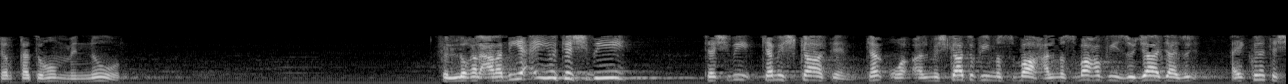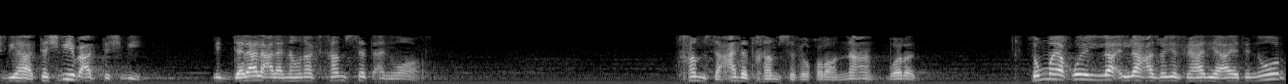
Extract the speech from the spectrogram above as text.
خلقتهم من نور. في اللغة العربية أي تشبيه؟ تشبيه كمشكاة. المشكاة في مصباح المصباح في زجاجة زج... أي كلها تشبيهات. تشبيه بعد تشبيه. للدلالة على أن هناك خمسة أنوار. خمسة عدد خمسة في القرآن. نعم ورد. ثم يقول الله, الله عز وجل في هذه آية النور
